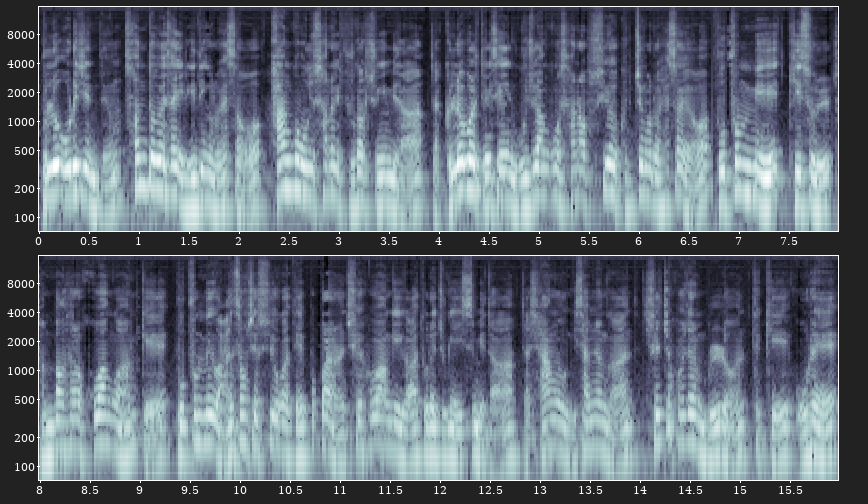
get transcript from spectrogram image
블루 오리진 등 선도 회사의 리딩으로 해서 항공 우주 산업이 부각 중입니다. 자, 글로벌 대세인 우주항공 산업 수요 급증으로 해서요. 부품 및 기술 전방 산업 호황과 함께 부품 및 완성체 수요가 대폭발하는 최호황기가 도래 중에 있습니다. 자, 향후 2, 3년간 실적 호전은 물론 특히 올해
